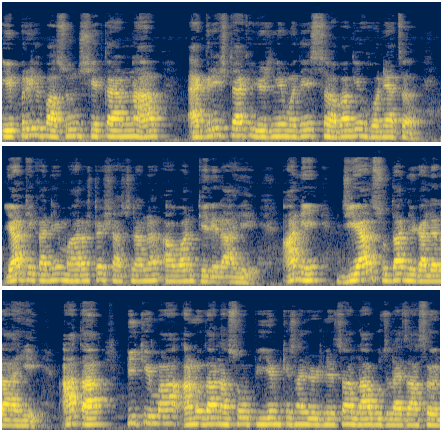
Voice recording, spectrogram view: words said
एप्रिलपासून शेतकऱ्यांना ॲग्रिस्टॅक योजनेमध्ये सहभागी होण्याचं या ठिकाणी महाराष्ट्र शासनानं आवाहन केलेलं आहे. आणि जी आर सुद्धा निघालेला आहे. आता पीक विमा अनुदान असो पी एम किसान योजनेचा लाभ उचलायचा असेल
